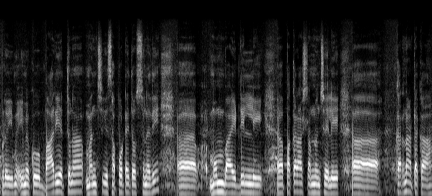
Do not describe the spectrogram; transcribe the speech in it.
ఇప్పుడు ఈమె ఈమెకు భారీ ఎత్తున మంచి సపోర్ట్ అయితే వస్తున్నది. ముంబై ఢిల్లీ పక్క రాష్ట్రం నుంచి వెళ్ళి కర్ణాటక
